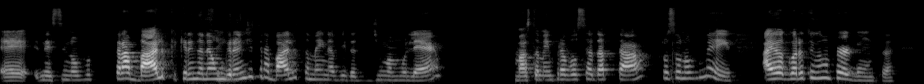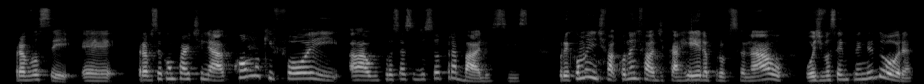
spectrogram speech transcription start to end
é, nesse novo trabalho, que querendo ou não é um grande trabalho também na vida de uma mulher, mas também para você adaptar para o seu novo meio. Aí agora eu tenho uma pergunta para você, é, para você compartilhar como que foi ah, o processo do seu trabalho, Cis. Porque como a gente fala, quando a gente fala de carreira profissional, hoje você é empreendedora.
